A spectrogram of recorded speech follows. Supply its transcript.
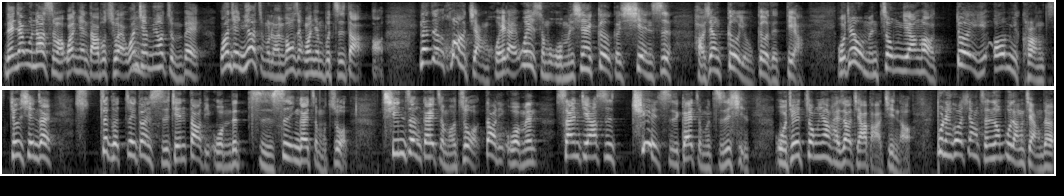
人家问他什么，完全答不出来，完全没有准备，完全你要怎么软风声，完全不知道啊、那这个话讲回来，为什么我们现在各个县市好像各有各的调？我觉得我们中央哈、对于 Omicron，就是现在这个这段时间，到底我们的指示应该怎么做？轻症该怎么做？到底我们三家是确实该怎么执行？我觉得中央还是要加把劲哦，不能够像陈松部长讲的，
